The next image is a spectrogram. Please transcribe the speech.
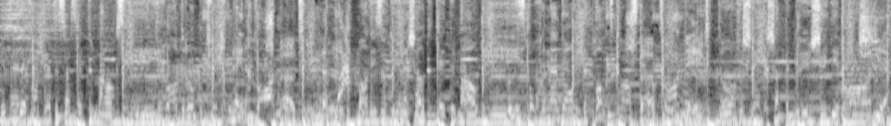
Mit dieser Fahrt, das wär's wieder mal gewesen. Die Bader und die Pflichter haben dich gewarnt. Mal die so Giele schaltet wieder mal ein. Weil das Wochenende ohne den Podcast geht gar nicht. Du verschreckst ab den Geräuschen in die Ohren.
